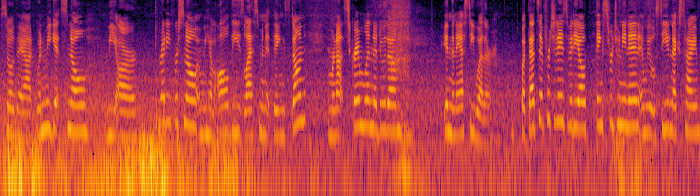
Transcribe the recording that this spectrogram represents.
so that when we get snow, we are ready for snow and we have all these last minute things done and we're not scrambling to do them in the nasty weather. But that's it for today's video. Thanks for tuning in and we will see you next time.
